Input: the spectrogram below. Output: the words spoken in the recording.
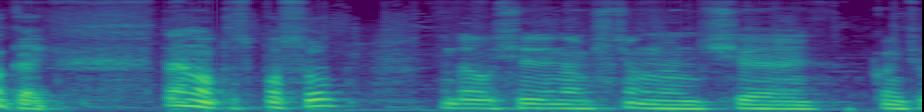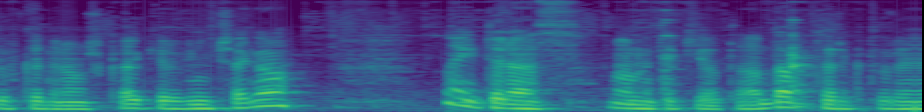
Ok, w ten oto sposób udało się nam ściągnąć e, końcówkę drążka kierowniczego. No i teraz mamy taki oto adapter, który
